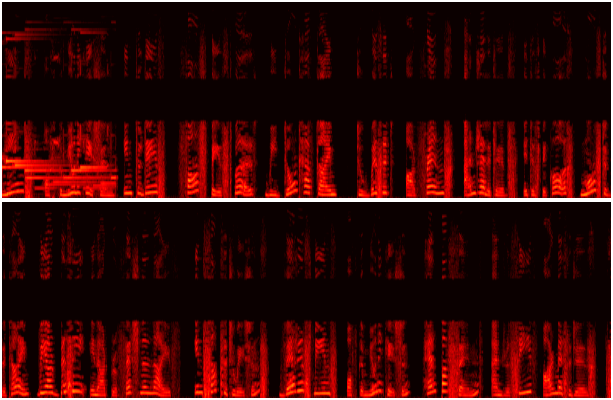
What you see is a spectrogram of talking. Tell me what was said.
Means of communication. In today's fast-paced world, we don't have time to visit our friends and relatives. It is because most of the time we are busy in our professional life. In such situations, various means of communication help us send and receive our messages.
